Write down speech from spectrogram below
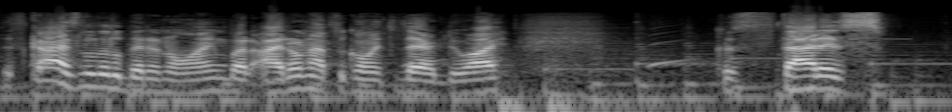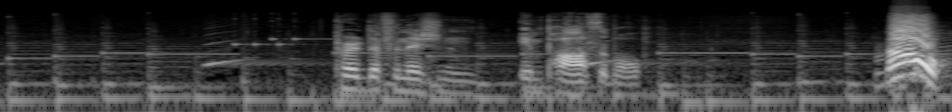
This guy is a little bit annoying, but I don't have to go into there, do I? Because that is, per definition, impossible. No!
